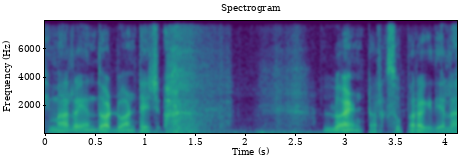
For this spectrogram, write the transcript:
ಹಿಮಾಲಯಂದು advantage low and torque super ಆಗಿದೆಯಲ್ಲ?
